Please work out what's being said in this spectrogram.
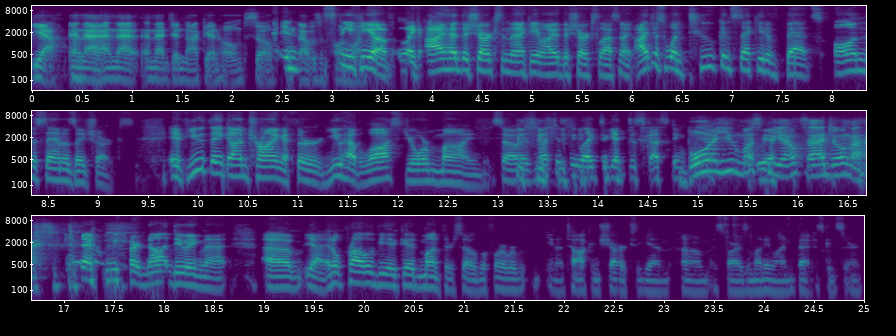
yeah, and that and that and that did not get home. So and that was a speaking of like I had the Sharks in that game. I had the Sharks last night. I just won two consecutive bets on the San Jose Sharks. If you think I'm trying a third, you have lost your mind. So as much as we like to get disgusting, boy, you must be outside your mind. we are not doing that. Um, yeah, it'll probably be a good month or so before we're you know talking Sharks again um, as far as the money line bet is concerned.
